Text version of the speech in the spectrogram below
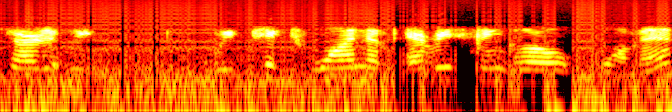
started we we picked one of every single woman,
